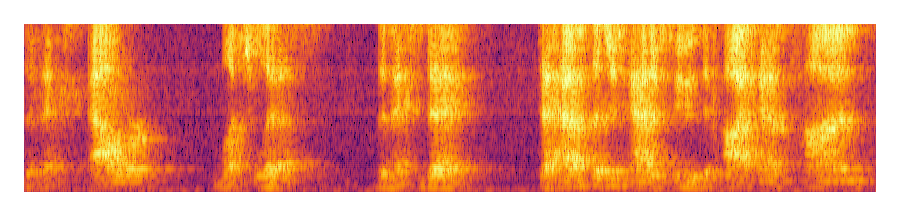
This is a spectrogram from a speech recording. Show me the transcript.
the next hour, much less the next day. To have such an attitude that I have time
